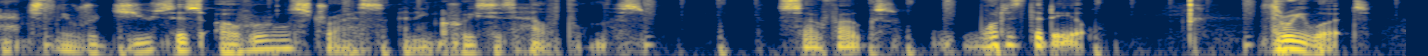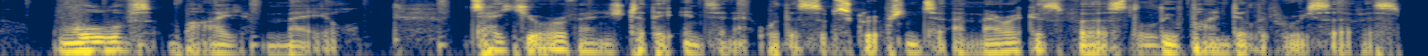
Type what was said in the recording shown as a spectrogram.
actually reduces overall stress and increases healthfulness. So, folks, what is the deal? Three words Wolves by Mail. Take your revenge to the internet with a subscription to America's first lupine delivery service.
